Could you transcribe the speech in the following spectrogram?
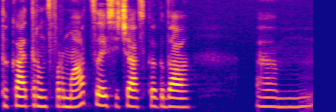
такая трансформация сейчас, когда эм,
